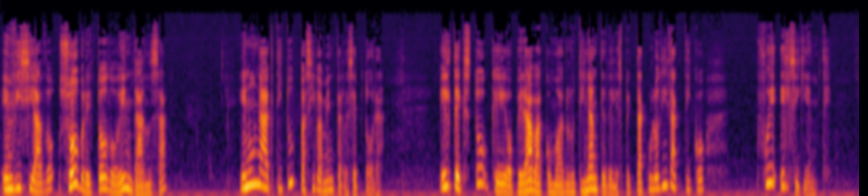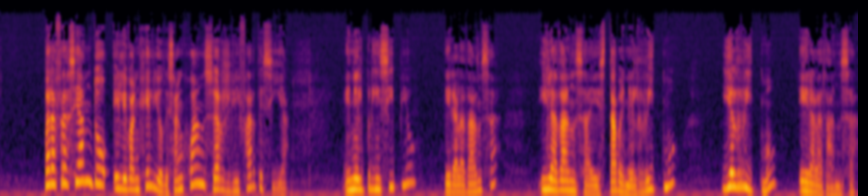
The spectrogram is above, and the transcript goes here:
enviciado, sobre todo en danza, en una actitud pasivamente receptora. El texto, que operaba como aglutinante del espectáculo didáctico, fue el siguiente. Parafraseando el Evangelio de San Juan, Serge Liffard decía, En el principio era la danza, y la danza estaba en el ritmo, y el ritmo era la danza.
